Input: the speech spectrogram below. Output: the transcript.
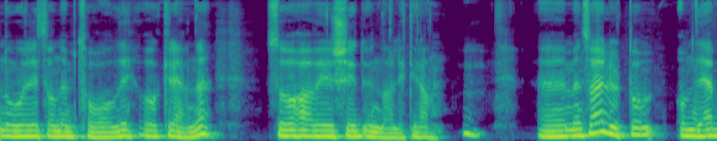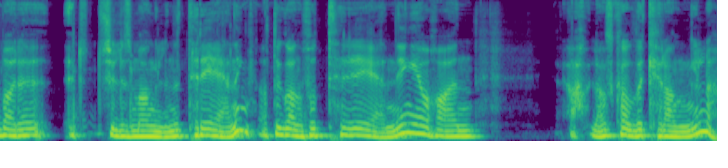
noe litt sånn ømtålig og krevende, så har vi skydd unna litt. Grann. Mm. Eh, men så har jeg lurt på om det bare skyldes manglende trening. At det går an å få trening i å ha en ja, la oss kalle det krangel, da.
